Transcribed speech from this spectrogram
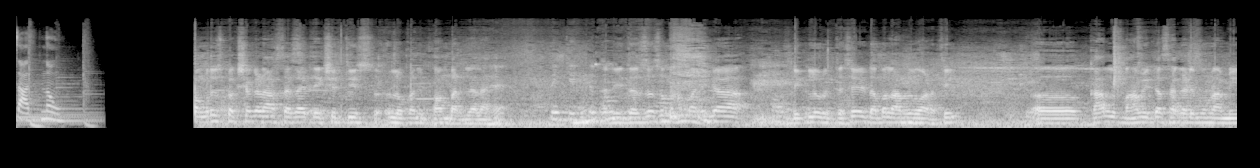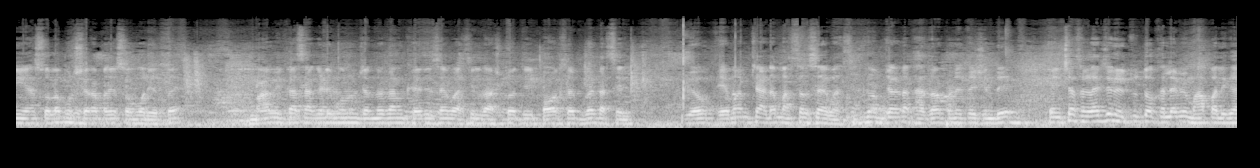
सात नऊ. काँग्रेस पक्षाकडे आज सगळ्यात एकशे तीस लोकांनी फॉर्म भरलेला आहे. आणि जसजसं महापालिका डिक्लेअर होईल तसे डबल अर्ज वाढतील. काल महाविकास आघाडी म्हणून आम्ही ह्या सोलापूर शहरामध्ये समोर येतो आहे महाविकास आघाडी म्हणून चंद्रकांत खैरे साहेब असतील राष्ट्रवादी पवारसाहेब गट असेल एम एम आडम मास्तर साहेब असतील किंवा आमच्याकडे खासदार प्रणित शिंदे यांच्या सगळ्यांच्या नेतृत्वाखाली आम्ही महापालिका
